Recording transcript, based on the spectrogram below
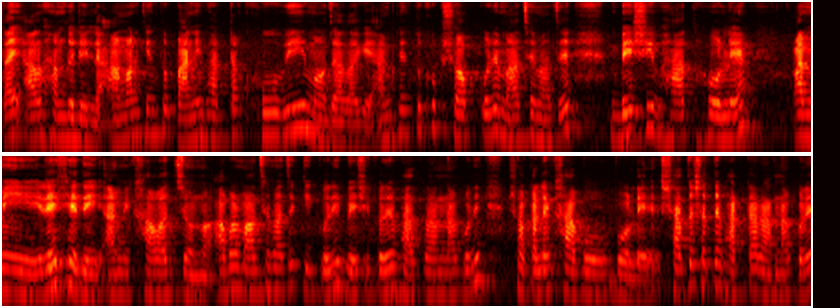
তাই আলহামদুলিল্লাহ। আমার কিন্তু পানি ভাতটা খুবই মজা লাগে। আমি কিন্তু খুব শখ করে মাঝে মাঝে বেশি ভাত হলে আমি রেখে দিই আমি খাওয়ার জন্য। আবার মাঝে মাঝে কি করি? বেশি করে ভাত রান্না করি। সকালে খাব বলে। সাথে সাথে ভাতটা রান্না করে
